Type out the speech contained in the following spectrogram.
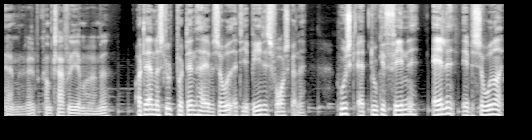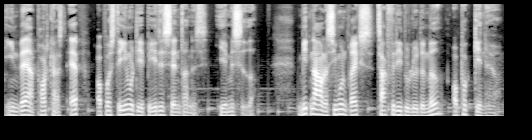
Jamen, velbekomme. Tak fordi jeg må være med. Og dermed slut på den her episode af Diabetesforskerne. Husk, at du kan finde alle episoder i enhver podcast-app og på Steno Diabetescentrenes hjemmesider. Mit navn er Simon Brix. Tak fordi du lyttede med, og på genhør.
